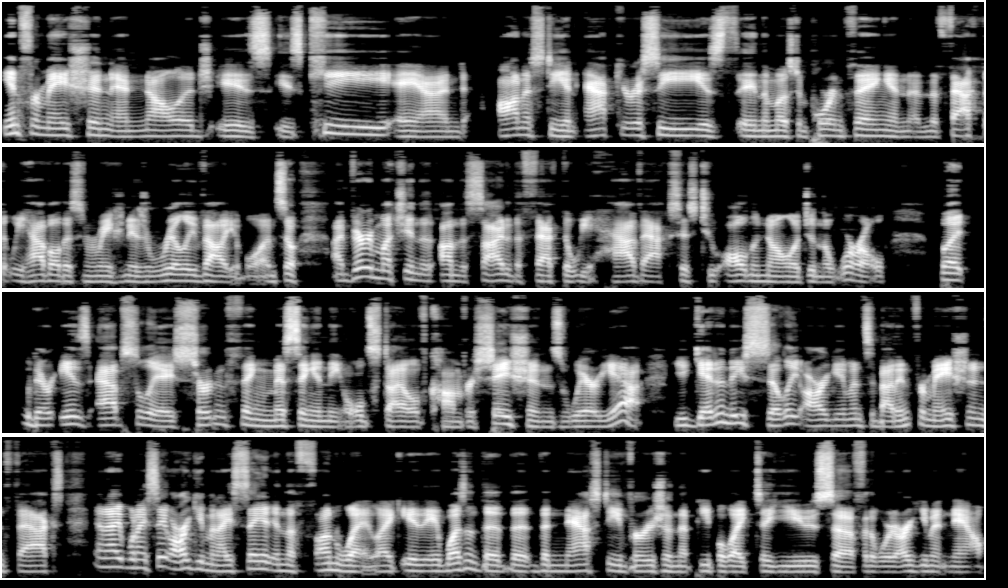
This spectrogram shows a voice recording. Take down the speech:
information and knowledge is is key, and honesty and accuracy is in the most important thing, and, and the fact that we have all this information is really valuable. And so I'm very much in the on the side of the fact that we have access to all the knowledge in the world, but there is absolutely a certain thing missing in the old style of conversations where yeah you get in these silly arguments about information and facts and I when I say argument, I say it in the fun way. Like it, it wasn't the, the the nasty version that people like to use uh, for the word argument now.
